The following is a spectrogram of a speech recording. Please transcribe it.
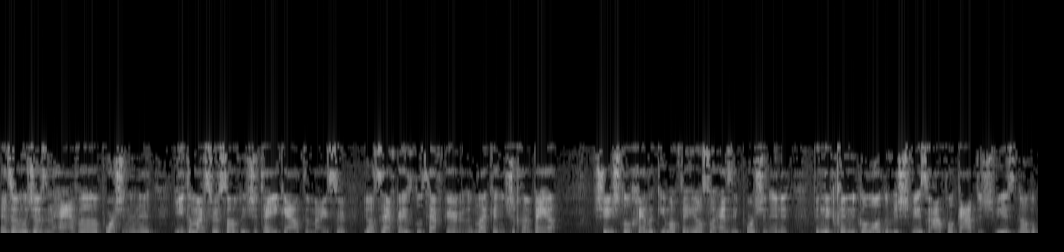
and something which doesn't have a portion in it, you the meiser yourself, you should take out the meiser. You also hefker excludes hefker and leka and shikha and peah. Sheish lo chelik imaf he also has a portion in it. V'nikchen nikol adam b'shvius afal gad the shvius nogam.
